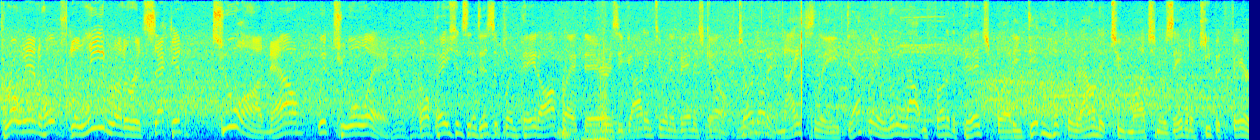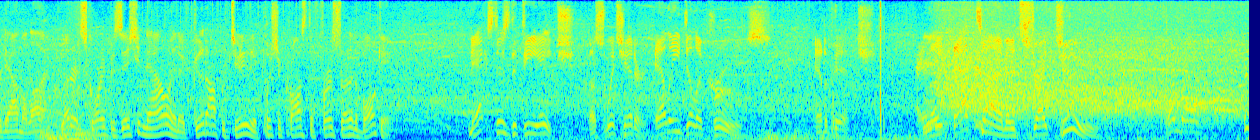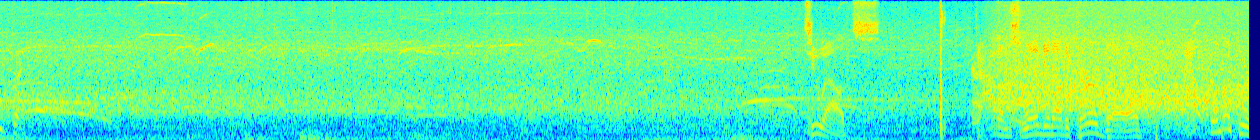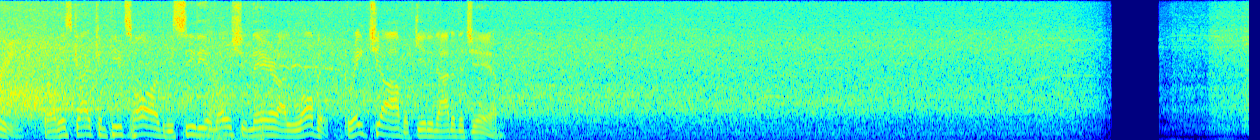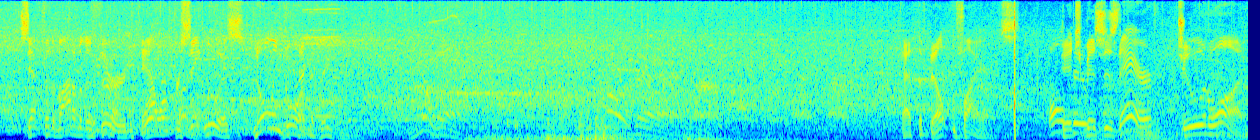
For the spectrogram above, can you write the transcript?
Throw in holds the lead runner at second. Two on now with two away. Well, patience and discipline paid off right there as he got into an advantage count. Turned on it nicely. Definitely a little out in front of the pitch, but he didn't hook around it too much and was able to keep it fair down the line. Runner in scoring position now and a good opportunity to push across the first run of the ballgame. Next is the DH, a switch hitter, Elly De La Cruz. And a pitch. Late that time, and it's strike two. One ball, two strikes. Two outs. Got him swinging on the curveball. Out number three. Well, this guy competes hard. We see the emotion there. I love it. Great job of getting out of the jam. Set for the bottom of the third. Now up for St. Louis. Nolan. Noah At the belt and fires. Pitch misses there. Two and one.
